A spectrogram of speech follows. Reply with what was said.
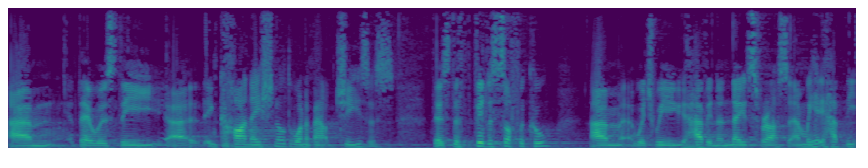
um, there was the uh, incarnational, the one about Jesus. There's the philosophical, um, which we have in the notes for us, and we have the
